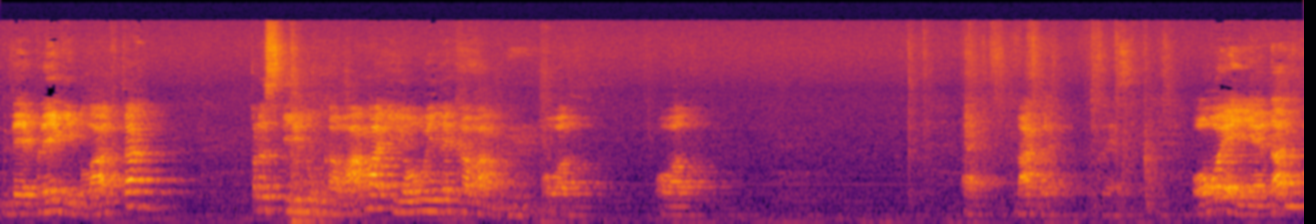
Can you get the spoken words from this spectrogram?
gde je pregib lakta, prsti idu ka vama i ovo ide ka vama. Ovako. Ovako. E, dakle, ovo je jedan,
